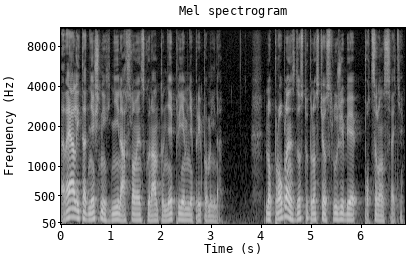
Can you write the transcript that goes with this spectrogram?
Realita dnešných dní na Slovensku nám to nepríjemne pripomína. No problém s dostupnosťou služieb je po celom svete.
